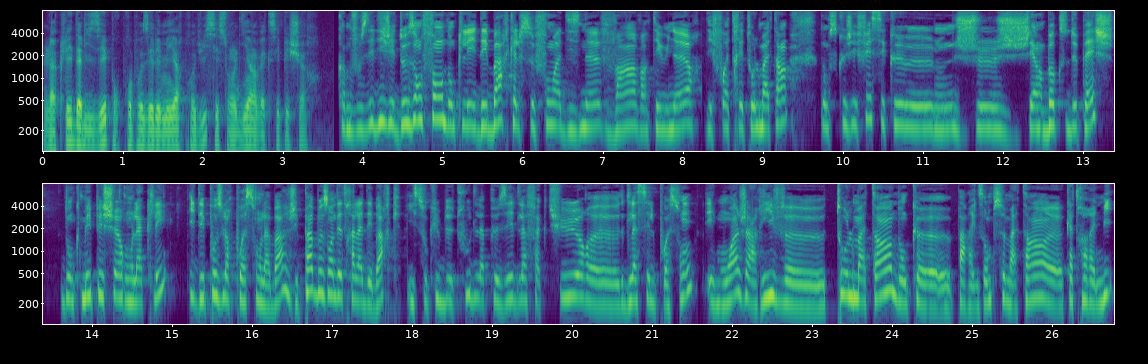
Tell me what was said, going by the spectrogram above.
La clé d'Alizé pour proposer les meilleurs produits, c'est son lien avec ses pêcheurs. Comme je vous ai dit, j'ai deux enfants, donc les débarques, elles se font à 19, 20, 21 heures, des fois très tôt le matin. Donc ce que j'ai fait, c'est que hum, j'ai un box de pêche. Donc mes pêcheurs ont la clé. Ils déposent leurs poissons là-bas. J'ai pas besoin d'être à la débarque. Ils s'occupent de tout, de la pesée, de la facture, euh, de glacer le poisson. Et moi, j'arrive euh, tôt le matin. Donc, euh, par exemple, ce matin, 4h30,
